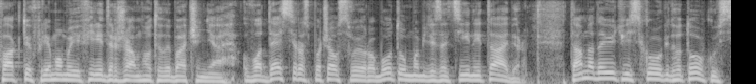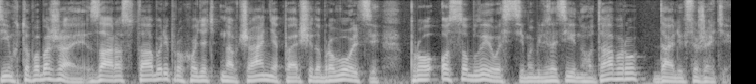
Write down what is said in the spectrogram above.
Факти в прямому ефірі державного телебачення в Одесі розпочав свою роботу мобілізаційний табір. Там надають військову підготовку всім, хто побажає. Зараз в таборі проходять навчання перші добровольці. Про особливості мобілізаційного табору далі в сюжеті.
